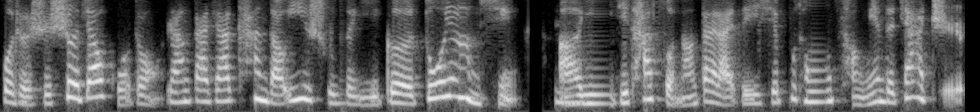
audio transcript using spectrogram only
或者是社交活动，让大家看到艺术的一个多样性啊，以及它所能带来的一些不同层面的价值。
